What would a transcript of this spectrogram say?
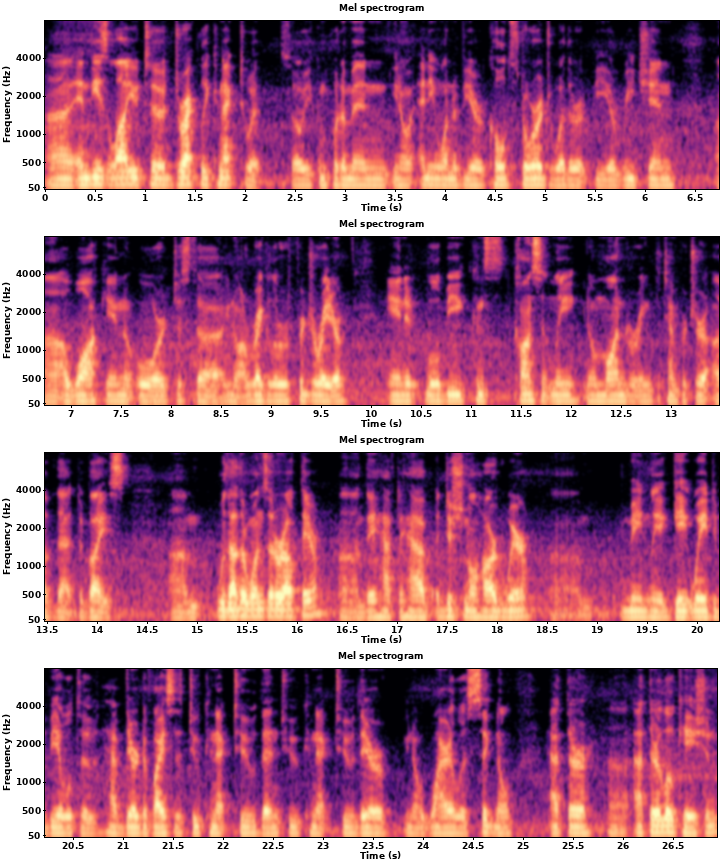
uh, and these allow you to directly connect to it. So you can put them in you know any one of your cold storage, whether it be a reach-in uh, a walk-in or just a, you know a regular refrigerator, and it will be cons- constantly you know monitoring the temperature of that device. Um, with other ones that are out there, uh, they have to have additional hardware, um, mainly a gateway to be able to have their devices to connect to, then to connect to their you know wireless signal at their uh, at their location.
